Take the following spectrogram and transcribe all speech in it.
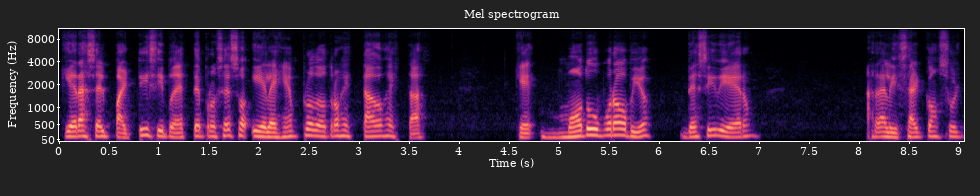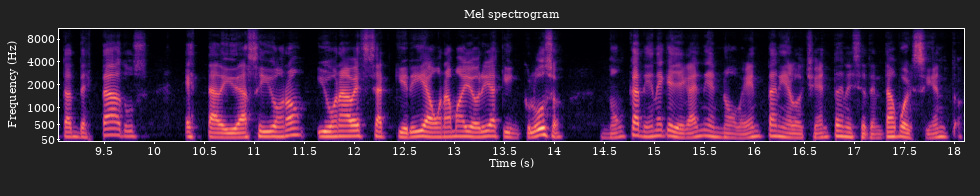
quiera ser partícipe de este proceso. Y el ejemplo de otros estados está que motu propio decidieron realizar consultas de estatus estadidad sí o no, y una vez se adquiría una mayoría que incluso nunca tiene que llegar ni el 90, ni el 80, ni el 70%.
